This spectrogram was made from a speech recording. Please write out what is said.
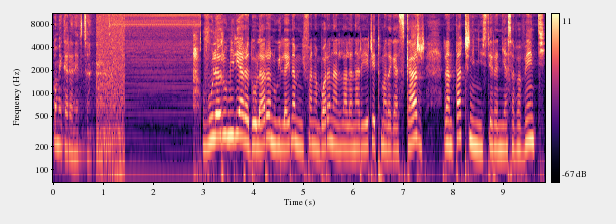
Omega Ranefjan. Vola roa miliara dolara no ilaina amin'ny fanamboarana ny lalana rehetra eto Madagasikara, raha ny tatitry ny minisiteran'ny Asa vaventy.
